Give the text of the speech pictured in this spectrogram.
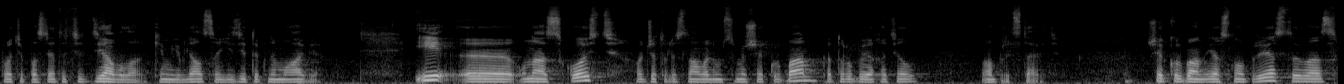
против последователей дьявола, кем являлся Езид ибн Муавия. И э, у нас гость, Хаджатуль Ислам Валим Сумишек Курбан, который бы я хотел вам представить. Шейх Курбан, я снова приветствую вас.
